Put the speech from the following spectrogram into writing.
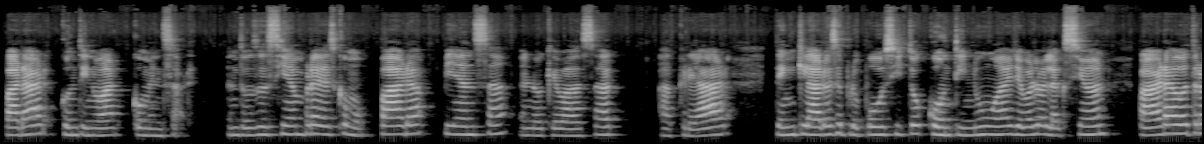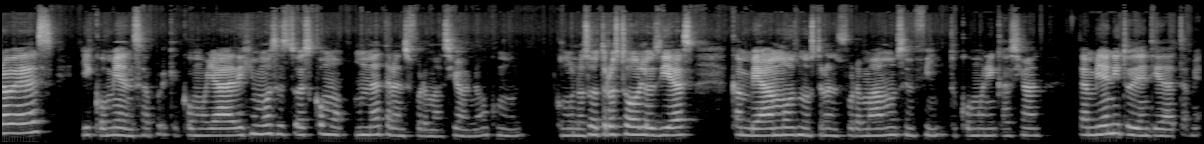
Parar, continuar, comenzar. Entonces siempre es como para, piensa en lo que vas a, a crear, ten claro ese propósito, continúa, llévalo a la acción, para otra vez y comienza, porque como ya dijimos, esto es como una transformación, ¿no? Como, como nosotros todos los días cambiamos, nos transformamos, en fin, tu comunicación también y tu identidad también.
